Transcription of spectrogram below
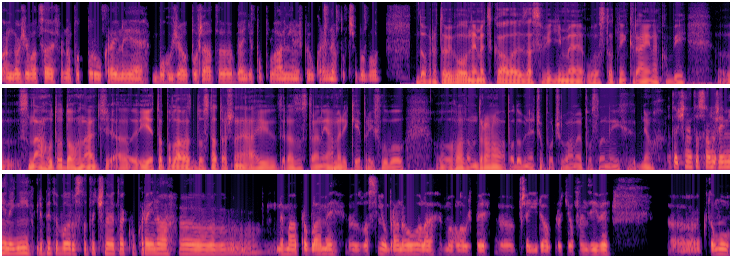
angažovat se na podporu Ukrajiny je bohužel pořád méně populární, než by Ukrajina potřebovala. Dobre, to by bylo Německo, ale zase vidíme u ostatných krajín akoby snahu to dohnať. Je to podľa vás dostatočné aj teda zo strany Ameriky prísľubov ohľadom dronov a podobne, čo počúvame posledných dňoch? Dostatečné to samozřejmě není. Kdyby to bylo dostatečné, tak Ukrajina uh, nemá problémy s vlastní obranou, ale mohla už by uh, přejít do protiofenzívy. K tomu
